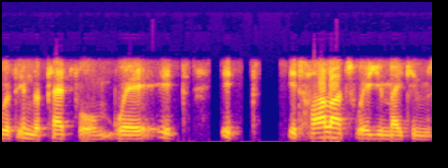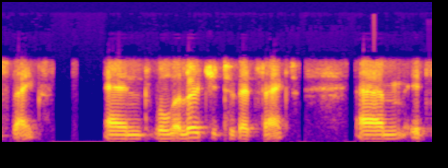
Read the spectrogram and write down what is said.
within the platform where it it it highlights where you're making mistakes and will alert you to that fact. Um, it's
